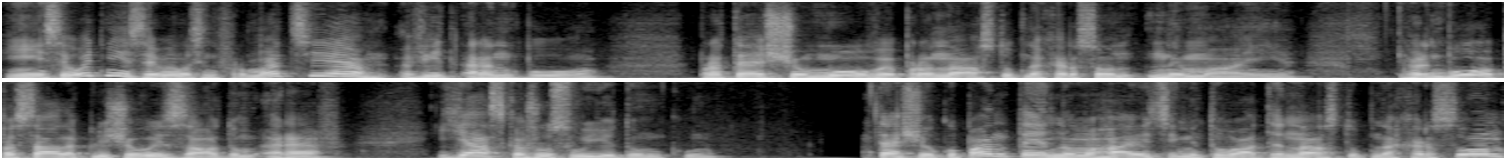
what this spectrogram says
І сьогодні з'явилася інформація від РНБО про те, що мови про наступ на Херсон немає. В РНБО описали ключовий задум РФ. Я скажу свою думку. Те, що окупанти намагаються імітувати наступ на Херсон,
